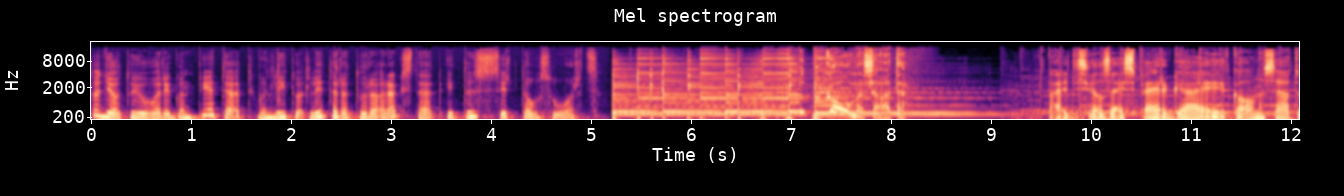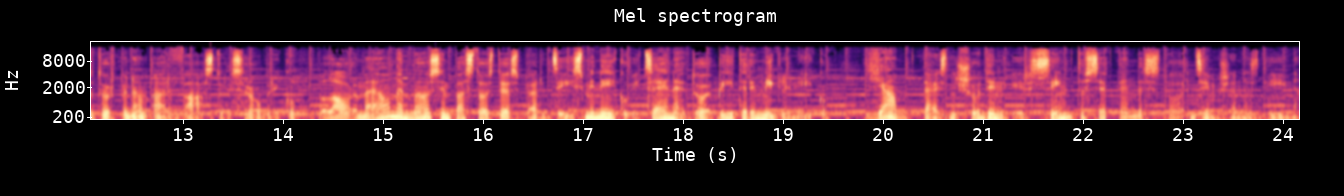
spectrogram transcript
tad jau tu jau vari gan pietēt, gan lietot literatūrā, rakstīt, ja tas ir tavs vārds. Kolnesāta! Paldies Ilzai Spērgai, kolonizātu turpinām ar vēstures rubriku. Laura Melne mums pastāstīs par dzīsminīku, icēnētoju Pīteri Miglinīku. Jām taisni šodien ir 170. dzimšanas diena.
